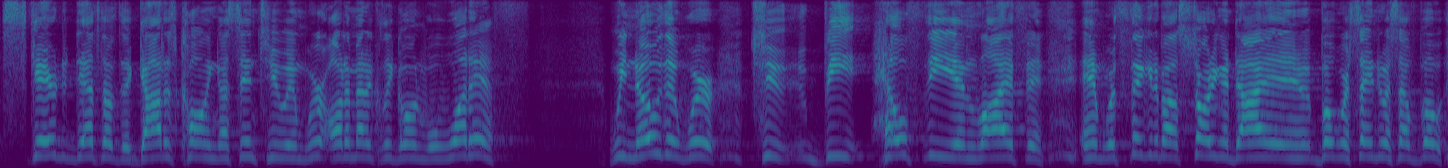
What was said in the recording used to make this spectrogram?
scared to death of that God is calling us into, and we're automatically going, well, what if? We know that we're to be healthy in life and, and we're thinking about starting a diet, but we're saying to ourselves, but,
